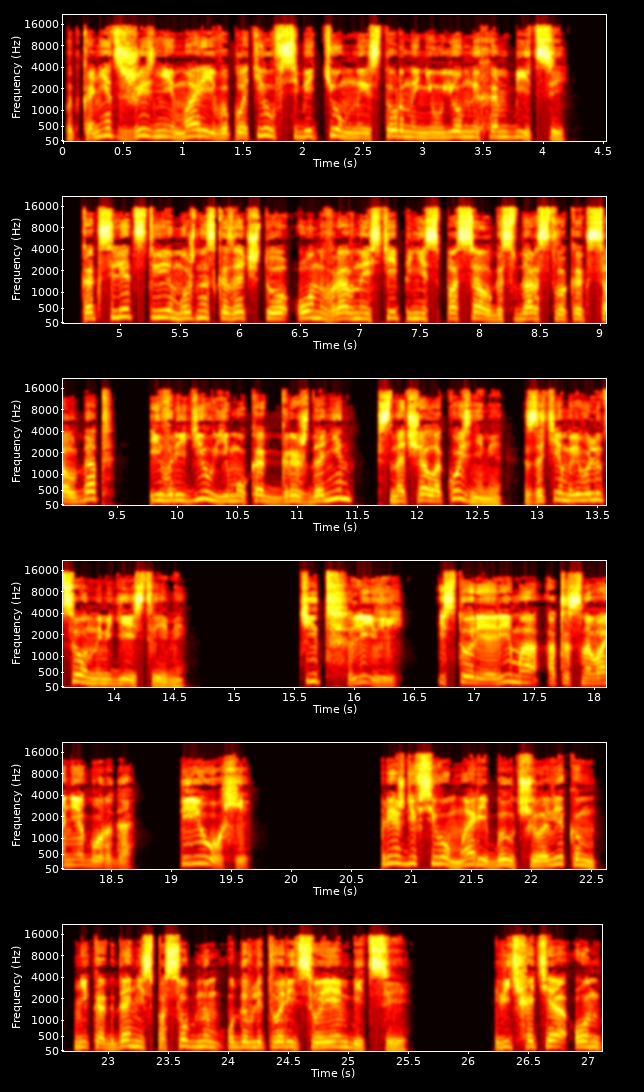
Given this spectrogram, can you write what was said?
Под конец жизни Марий воплотил в себе темные стороны неуемных амбиций. Как следствие, можно сказать, что он в равной степени спасал государство как солдат и вредил ему как гражданин Сначала кознями, затем революционными действиями. Тит Ливий. История Рима от основания города. Периохи. Прежде всего, Марий был человеком, никогда не способным удовлетворить свои амбиции. Ведь хотя он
